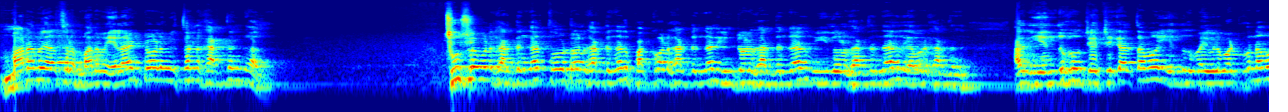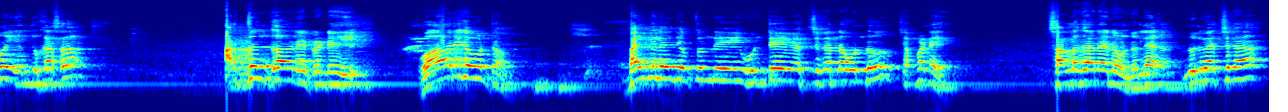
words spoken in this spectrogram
మనమే అసలు మనం ఎలాంటి వాళ్ళం ఇతరులకు అర్థం కాదు. చూసేవాళ్ళకి అర్థం కాదు తోటోళ్ళకి అర్థం కాదు పక్క వాళ్ళకి అర్థం కాదు ఇంటోళ్ళకి అర్థం కాదు వీధోళ్ళకి అర్థం కాదు ఎవరికి అర్థం కాదు. అసలు ఎందుకు చర్చికి వెళ్తామో ఎందుకు బైబిల్ పట్టుకున్నామో ఎందుకు అసలు అర్థం కానిటువంటి వారిగా ఉంటాం. బైబిల్ ఏం చెప్తుంది? ఉంటే వెచ్చగన్నా ఉండు. చెప్పండి. చల్లగానైనా ఉండు. లే నులివెచ్చగా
